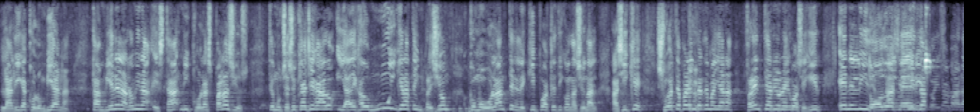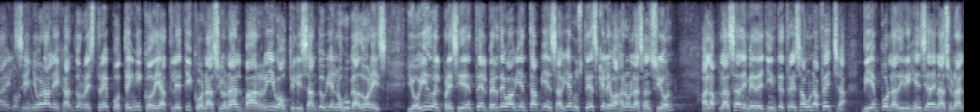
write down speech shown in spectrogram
la Liga Colombiana. También en la nómina está Nicolás Palacios, este muchacho que ha llegado y ha dejado muy grata impresión como volante en el equipo Atlético Nacional. Así que suerte para el verde mañana frente a Río Negro a seguir en el líder. Todo el mérito es para el señor Alejandro Restrepo, técnico de Atlético Nacional, va arriba utilizando bien los jugadores. Y oído, el presidente del Verde va bien también. ¿Sabían ustedes que le bajaron la sanción? A la plaza de Medellín de tres a una fecha, bien por la dirigencia de Nacional.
